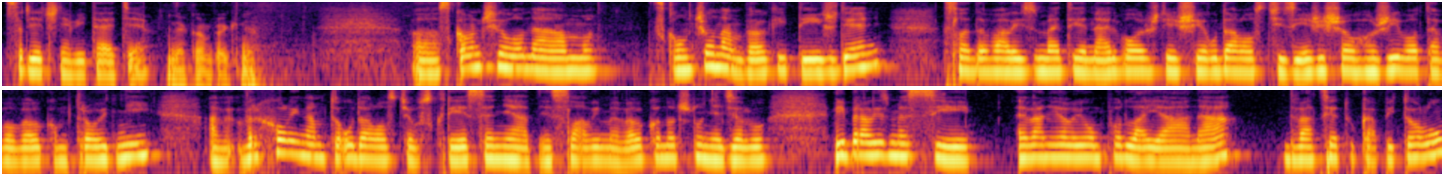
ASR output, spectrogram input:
Srdečne vítajte. Ďakujem pekne. Skončilo nám Skončil nám Veľký týždeň, sledovali sme tie najdôležitejšie udalosti z Ježišovho života vo Veľkom trojdni a vrcholí nám to udalosťou skriesenia a dnes slavíme Veľkonočnú nedelu. Vybrali sme si Evangelium podľa Jána, 20. kapitolu.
